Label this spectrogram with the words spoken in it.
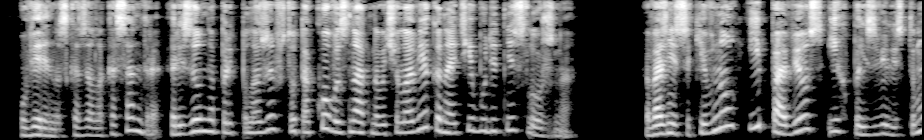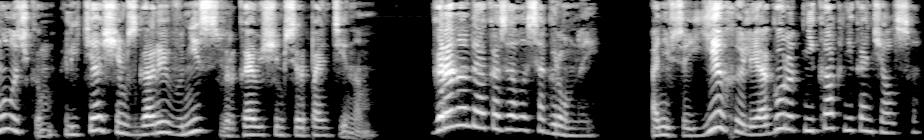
— уверенно сказала Кассандра, резонно предположив, что такого знатного человека найти будет несложно. Возница кивнул и повез их по извилистым улочкам, летящим с горы вниз сверкающим серпантином. Гранада оказалась огромной. Они все ехали, а город никак не кончался.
